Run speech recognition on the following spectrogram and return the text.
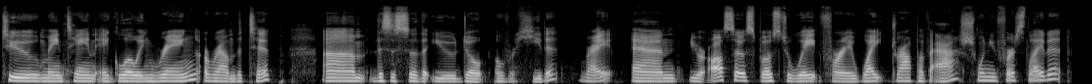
to maintain a glowing ring around the tip. Um, this is so that you don't overheat it, right? And you're also supposed to wait for a white drop of ash when you first light it,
